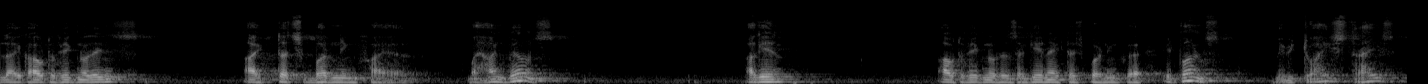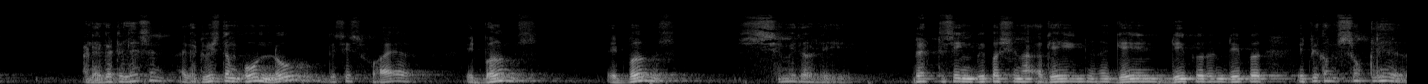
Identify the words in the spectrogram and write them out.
Like out of ignorance, I touch burning fire. My hand burns. Again, out of ignorance, again I touch burning fire. It burns. Maybe twice, thrice. And I get a lesson. I get wisdom. Oh no, this is fire. It burns. It burns. Similarly, practicing vipassana again and again, deeper and deeper, it becomes so clear.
